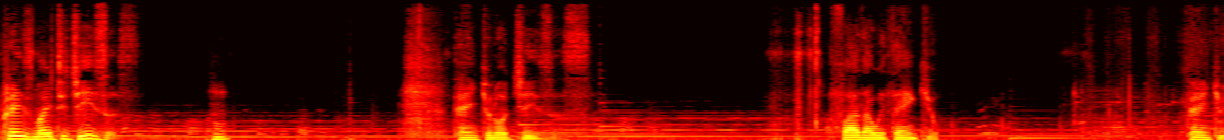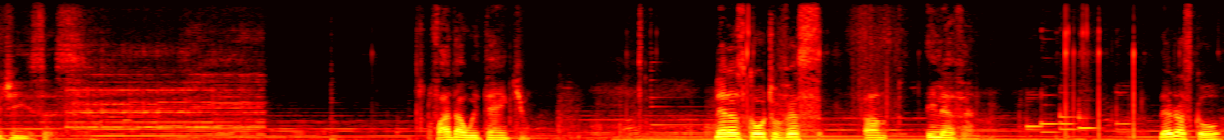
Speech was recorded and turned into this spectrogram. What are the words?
Praise mighty Jesus. Hmm. Thank you, Lord Jesus. Father, we thank you. Thank you, Jesus. Father, we thank you. Let us go to verse um, 11. Let us go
